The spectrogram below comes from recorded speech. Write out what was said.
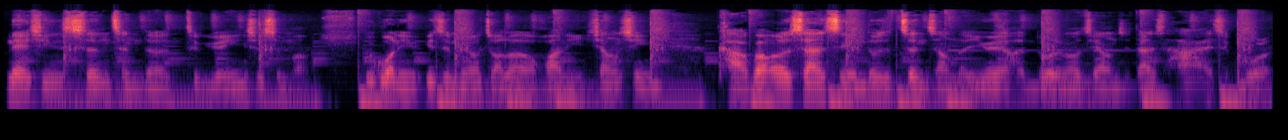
内心深层的这个原因是什么？如果你一直没有找到的话，你相信卡关二三十年都是正常的，因为很多人都这样子，但是他还是过了。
